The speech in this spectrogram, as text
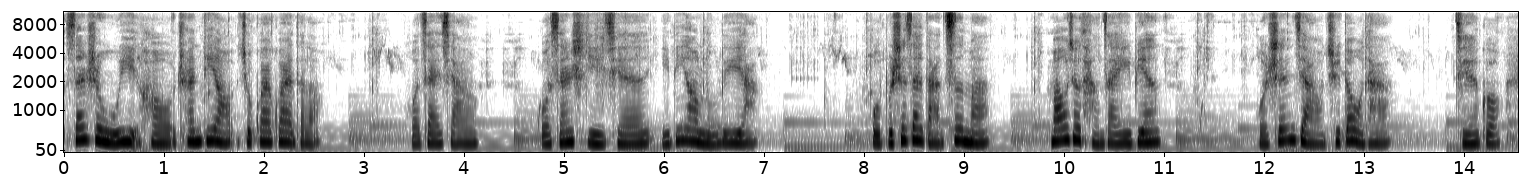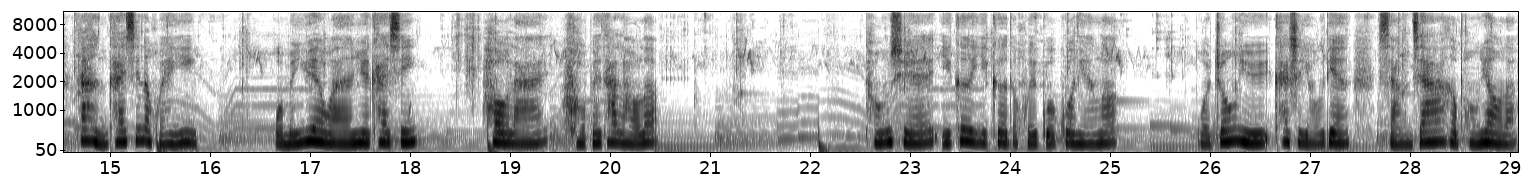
三十五以后穿迪奥就怪怪的了。”我在想，我三十以前一定要努力呀。我不是在打字吗？猫就躺在一边，我伸脚去逗它，结果它很开心的回应。我们越玩越开心。后来我被它挠了。同学一个一个的回国过年了。我终于开始有点想家和朋友了，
